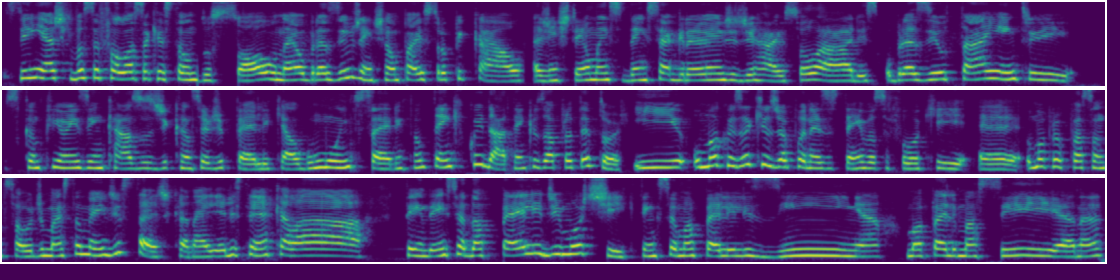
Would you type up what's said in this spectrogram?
Sim, acho que você falou essa questão do sol, né? O Brasil, gente, é um país tropical. A gente tem uma incidência grande de raios solares. O Brasil tá entre os campeões em casos de câncer de pele, que é algo muito sério, então tem que cuidar, tem que usar protetor. E uma coisa que os japoneses têm, você falou que é uma preocupação de saúde, mas também de estética, né? E eles têm aquela tendência da pele de moti, que tem que ser uma pele lisinha, uma pele macia, né?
